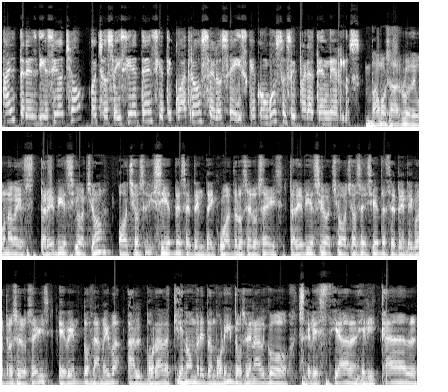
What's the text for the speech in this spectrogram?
al 318-867-7406, que con gusto estoy para atenderlos. Vamos a darlo de una vez. 318-867-7406. 318-867-7406. Eventos La Nueva Alborada. Qué nombre tan bonito. Suena algo celestial, angelical,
